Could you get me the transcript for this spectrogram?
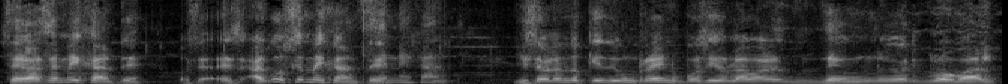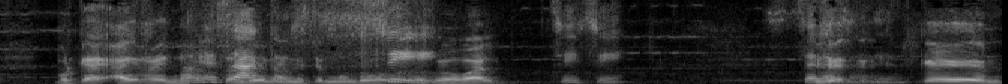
será semejante, o sea, es algo semejante. Semejante. Y está hablando aquí de un reino, por eso yo hablaba de un nivel global, porque hay reinados también en este mundo global. Sí, sí. Dice que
